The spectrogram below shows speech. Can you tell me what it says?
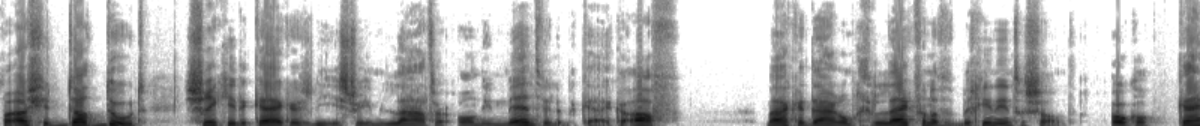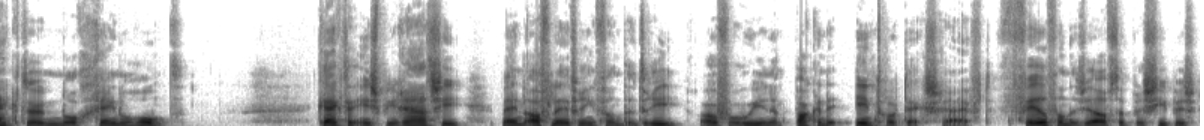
Maar als je dat doet, schrik je de kijkers die je stream later on demand willen bekijken af. Maak het daarom gelijk vanaf het begin interessant, ook al kijkt er nog geen hond. Kijk ter inspiratie bij een aflevering van de drie over hoe je een pakkende introtekst schrijft. Veel van dezelfde principes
